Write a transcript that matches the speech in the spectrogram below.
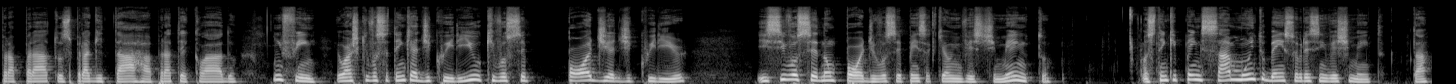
para pratos, para guitarra, para teclado. Enfim, eu acho que você tem que adquirir o que você pode adquirir. E se você não pode, você pensa que é um investimento, você tem que pensar muito bem sobre esse investimento, tá?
